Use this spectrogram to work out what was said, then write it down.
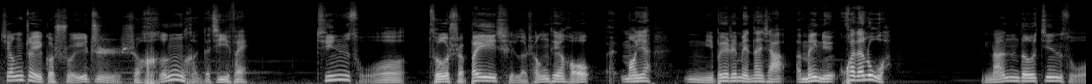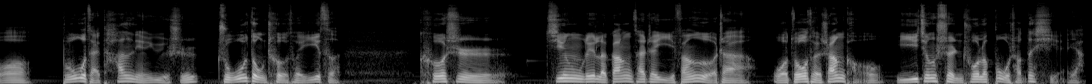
将这个水蛭是狠狠的击飞。金锁则是背起了成天侯，毛爷，你背着面瘫侠，美女快带路啊！难得金锁不再贪恋玉石，主动撤退一次。可是经历了刚才这一番恶战，我左腿伤口已经渗出了不少的血呀。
